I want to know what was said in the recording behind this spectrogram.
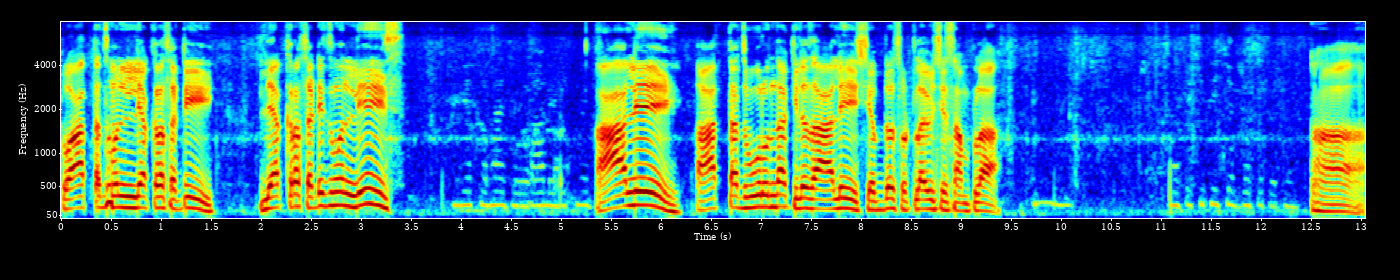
तू आत्ताच म्हणली लेकरासाठी. लेकरासाठीच म्हणलीस लेकरं माझ्यावर आलेलीच नाही आले. आत्ताच बोलून दाखिलच आले. शब्द सुटला विषय संपला. हा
